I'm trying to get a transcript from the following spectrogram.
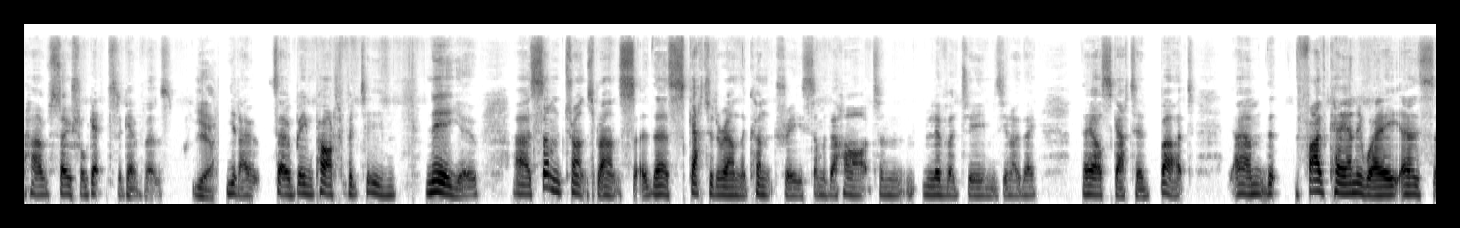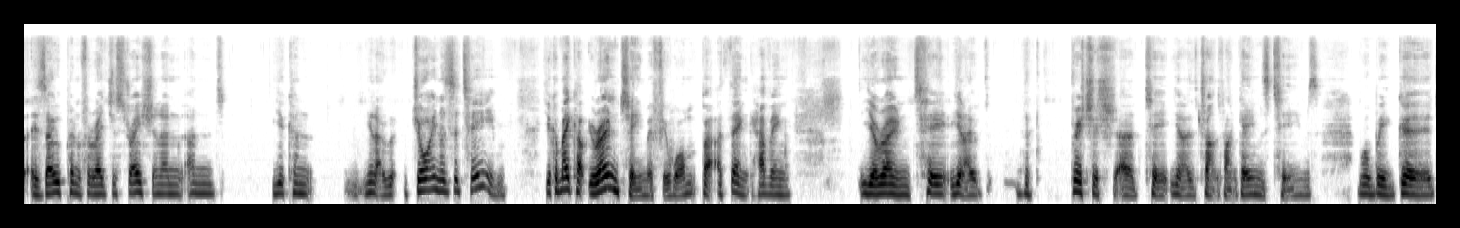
have social get togethers. Yeah. You know, so being part of a team near you. Uh, some transplants, uh, they're scattered around the country. Some of the heart and liver teams, you know, they, they are scattered. But um, the 5K anyway is is open for registration, and and you can you know join as a team. You can make up your own team if you want, but I think having your own team, you know, the British uh, team, you know, the transplant games teams will be good.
